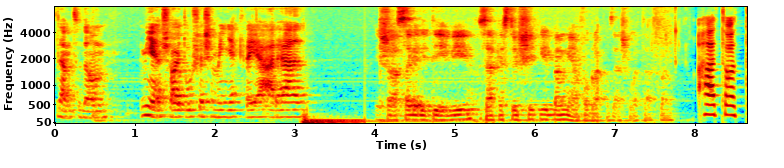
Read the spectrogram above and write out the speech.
nem tudom, milyen sajtós eseményekre jár el. És a Szegedi TV szerkesztőségében milyen foglalkozás volt tartva? Hát ott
